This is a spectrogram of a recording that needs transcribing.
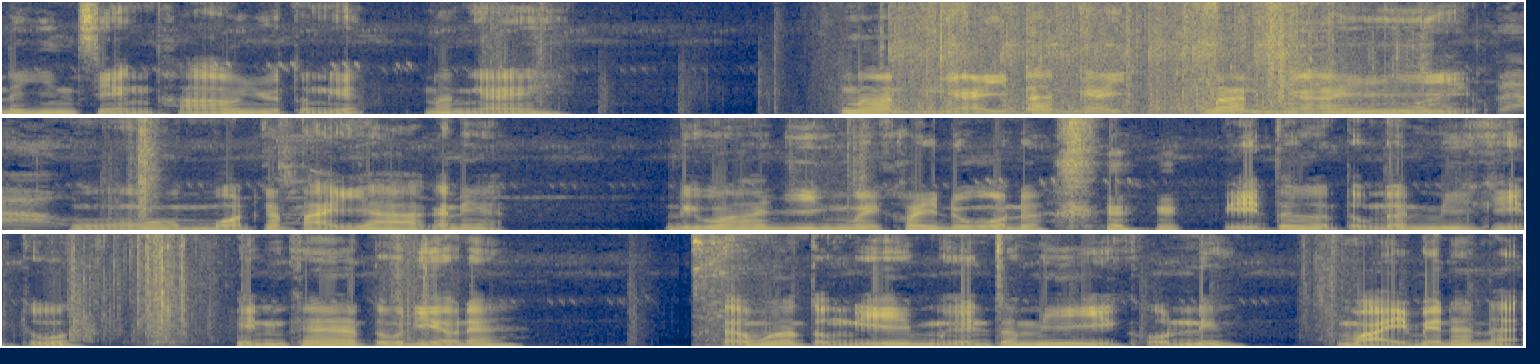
ได้ยินเสียงเท้าอยู่ตรงเนี้ย นั่นไง นั่นไงนั่นไงนั่นไงโอ้บอดก็ไต่ยากอะเนี่ย หรือว่ายิงไม่ค่อยโดนนะปีเตอร์ตรงนั้นมีกี่ตัว เห็นแค่ตัวเดียวนะ แต่ว่าตรงนี้เหมือนจะมีอีกคนนึงไหวไหมนั่นน่ะ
